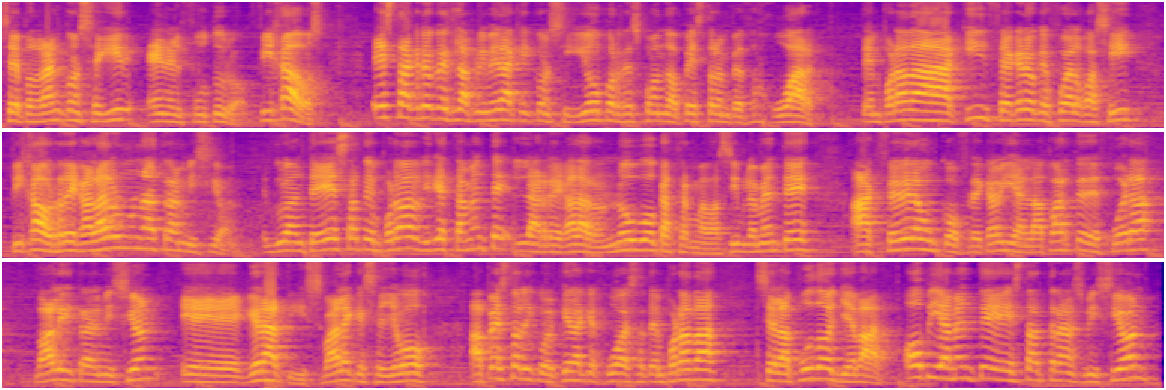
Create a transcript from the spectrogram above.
se podrán conseguir en el futuro. Fijaos, esta creo que es la primera que consiguió porque es cuando Apestor empezó a jugar. Temporada 15 creo que fue algo así. Fijaos, regalaron una transmisión. Durante esa temporada directamente la regalaron. No hubo que hacer nada. Simplemente acceder a un cofre que había en la parte de fuera, ¿vale? Y transmisión eh, gratis, ¿vale? Que se llevó a Pestor y cualquiera que jugaba esa temporada se la pudo llevar. Obviamente esta transmisión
